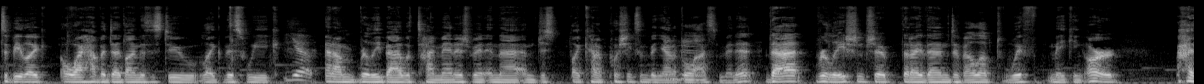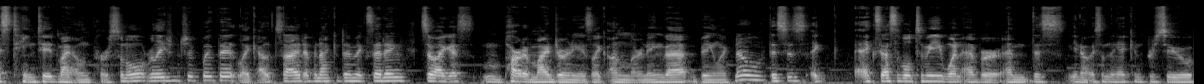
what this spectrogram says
to be like, oh, I have a deadline. This is due like this week. Yep. And I'm really bad with time management and that, and just like kind of pushing something out at the Mhm. last minute. That relationship that I then developed with making art has tainted my own personal relationship with it, like outside of an academic setting. So I guess part of my journey is like unlearning that, being like, no, this is ac- accessible to me whenever, and this, you know, is something I can pursue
